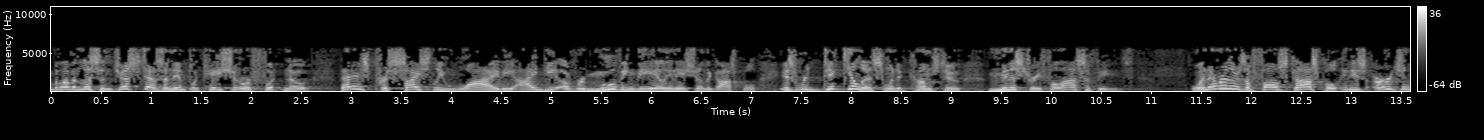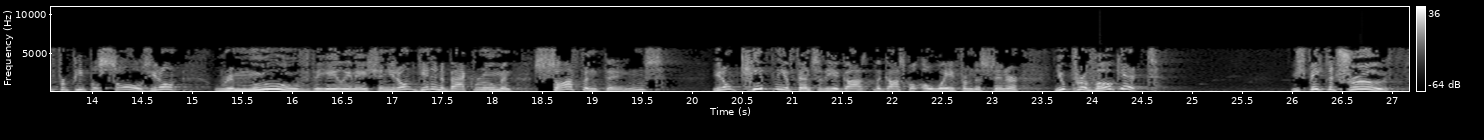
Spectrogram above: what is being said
Beloved, listen, just as an implication or footnote, that is precisely why the idea of removing the alienation of the gospel is ridiculous when it comes to ministry philosophies. Whenever there's a false gospel, it is urgent for people's souls. You don't remove the alienation, you don't get in a back room and soften things. You don't keep the offense of the gospel away from the sinner, you provoke it. You speak the truth.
